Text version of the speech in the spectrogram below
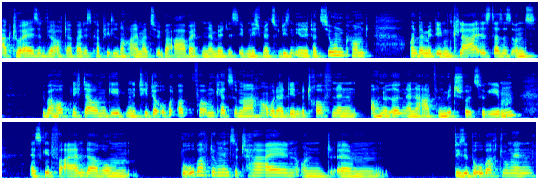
aktuell sind wir auch dabei, das Kapitel noch einmal zu überarbeiten, damit es eben nicht mehr zu diesen Irritationen kommt und damit eben klar ist, dass es uns überhaupt nicht darum geht, eine Täter-Opfer-Umkehr zu machen oder den Betroffenen auch nur irgendeine Art von Mitschuld zu geben. Es geht vor allem darum, Beobachtungen zu teilen und ähm, diese Beobachtungen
